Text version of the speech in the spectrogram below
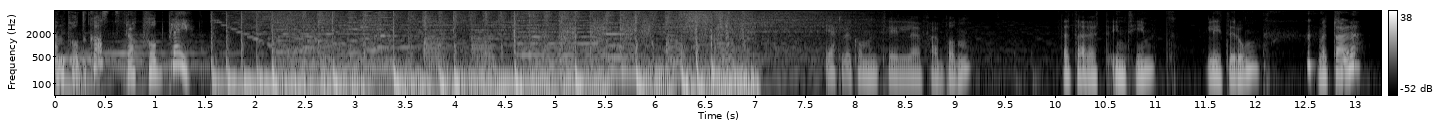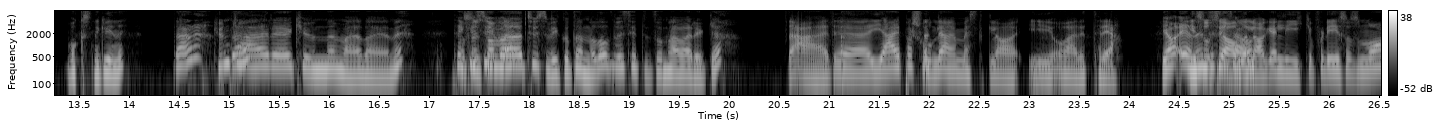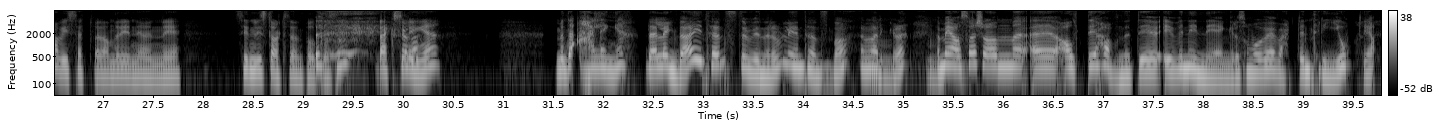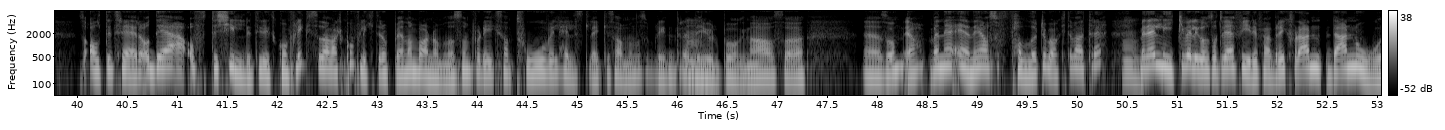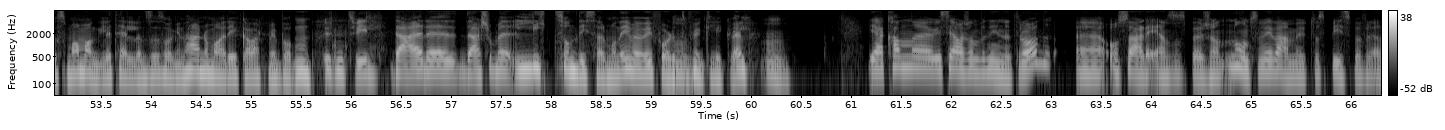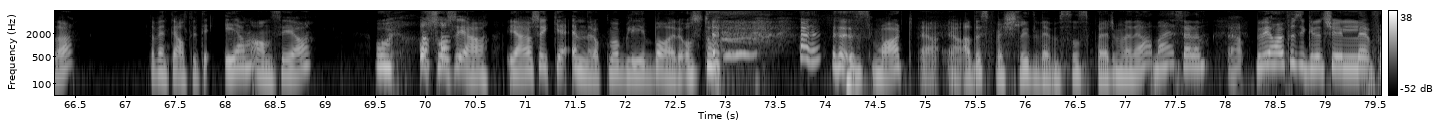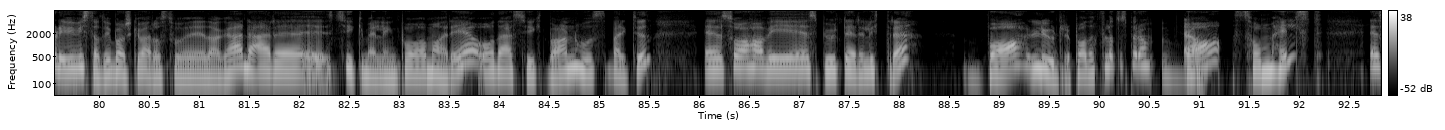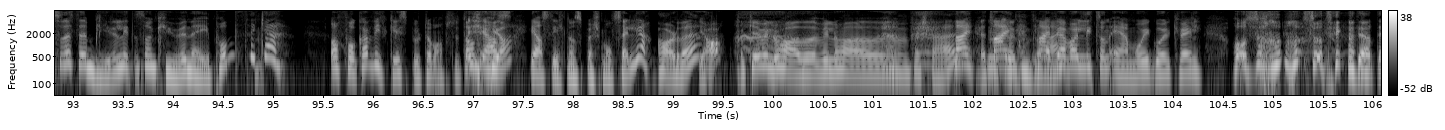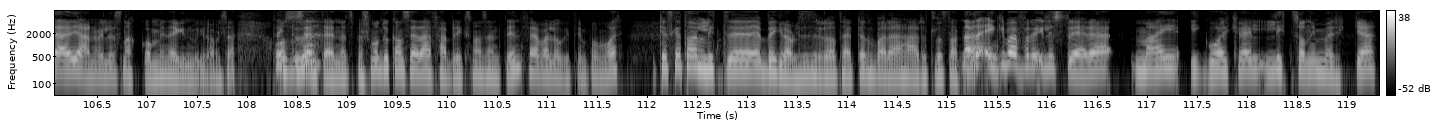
En podkast fra Podplay. Hjertelig velkommen til Fabpodden. Dette er et intimt, lite rom med to Det det. voksne kvinner. Det er det. Kun Det to. er eh, kun meg og deg, Jenny. Tenk hvis vi var Tussevik og Tønne, da hadde vi sittet sånn her hver uke. Det er, eh, jeg personlig er jo mest glad i å være tre. Ja, I enig, I sosiale lag. Jeg liker, fordi sånn som nå har vi sett hverandre inn i øynene i, siden vi startet denne podkasten. Det er ikke så lenge. Men det er lenge. Det er lenge, det er intenst. Det begynner å bli intenst nå. Jeg merker det. Ja, men jeg også er sånn eh, alltid havnet i, i venninnegjenger og sånn hvor vi har vært en trio. Ja. Så alltid treere. Og det er ofte kilde til litt konflikt. Så det har vært konflikter opp gjennom barndommen og sånn, fordi sant, to vil helst leke sammen, og så blir den tredje Mm. hjul på vogna, og så Sånn, ja. Men jeg er enig, jeg også faller tilbake til å være tre. Mm. Men jeg liker veldig godt at vi er fire i Fabrik, for det er, det er noe som har manglet hele denne sesongen her, når Mari ikke har vært med på den. Uten tvil. Det er, eh, det er som en litt sånn disharmoni, men vi får det til å funke likevel. Mm. Jeg kan, eh, hvis jeg har sånn venninnetråd, eh, og så er det en som spør sånn Noen som vil være med ut og spise på fredag? Da venter jeg alltid til én annen sier ja. Oi. Og så sier jeg ja. Jeg også ikke ender opp med å bli bare oss to. Smart. Ja, ja. Ja, Det spørs litt hvem som spør, men ja, nei, jeg ser den. Ja. Men vi har jo for sikkerhets skyld, fordi vi visste at vi bare skulle være oss to i dag her, det er eh, sykemelding på Mari, og det er sykt barn hos Bergtun. Eh, så har vi spurt dere lyttere. Hva lurer dere på? Dere får lov til å spørre om hva som helst. Eh, så dette blir en liten sånn Q&A-pod, tenker jeg. Og folk har virkelig spurt om absolutt alt. Jeg har, Ja. jeg har stilt noen spørsmål selv, jeg. Har du det? Ja. Ok, Vil du ha, vil du ha den første her? Nei, Jeg nei, nei, for jeg var litt sånn emo i går kveld. Og så, og så tenkte jeg at jeg gjerne ville snakke om min egen begravelse. Og så sendte jeg inn et spørsmål. Du kan se det er Fabrik som har sendt inn, for jeg var logget inn på vår. Ok, skal jeg ta en litt eh, begravelsesrelatert en bare her til å starte? Nei, det er egentlig bare for å illustrere meg i går kveld, litt sånn i mørket,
